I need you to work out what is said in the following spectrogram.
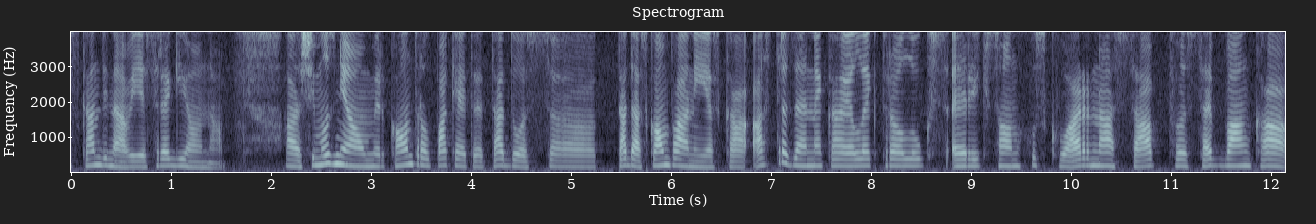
Skandināvijas reģionā. Uh, šim uzņēmumam ir kontrola pakete tādos, uh, tādās kompānijās kā AstraZeneca, Electrolux, Ericsson, Husqvarna, SAP, Sebbanka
